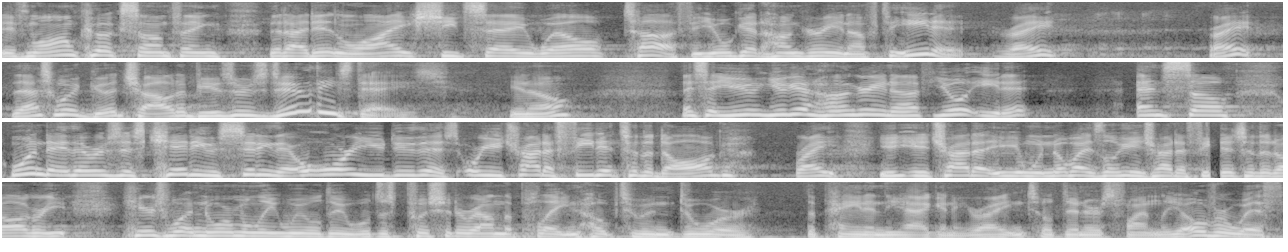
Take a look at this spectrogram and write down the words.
if mom cooked something that I didn't like, she'd say, well, tough. You'll get hungry enough to eat it, right? Right? That's what good child abusers do these days you know? They say, you, you get hungry enough, you'll eat it. And so one day there was this kid, he was sitting there, or you do this, or you try to feed it to the dog, right? You, you try to, you, when nobody's looking, you try to feed it to the dog, or you, here's what normally we will do we'll just push it around the plate and hope to endure the pain and the agony, right? Until dinner's finally over with.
